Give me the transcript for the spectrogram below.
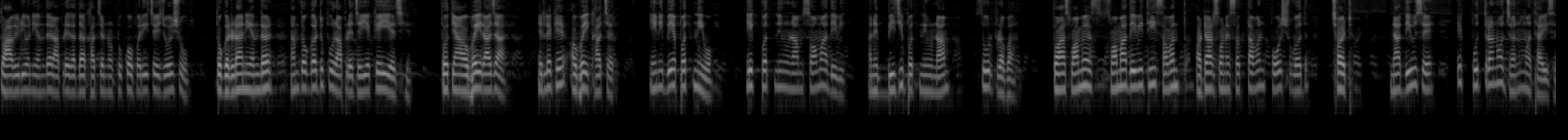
તો આ વિડીયોની અંદર આપણે દાદા ખાચરનો ટૂંકો પરિચય જોઈશું. તો ગઢડાની અંદર, આમ તો ગઢપુર આપણે જઈએ કહીએ છીએ. તો ત્યાં અભય રાજા એટલે કે અભય ખાચર. એની બે પત્નીઓ. એક પત્નીનું નામ સોમાદેવી અને બીજી પત્નીનું નામ સુરપ્રભા. તો આ સ્વામી સોમાદેવીથી સંવંત અઢારસો ને સત્તાવન પોષ વદ છઠ ના દિવસે એક પુત્રનો જન્મ થાય છે.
